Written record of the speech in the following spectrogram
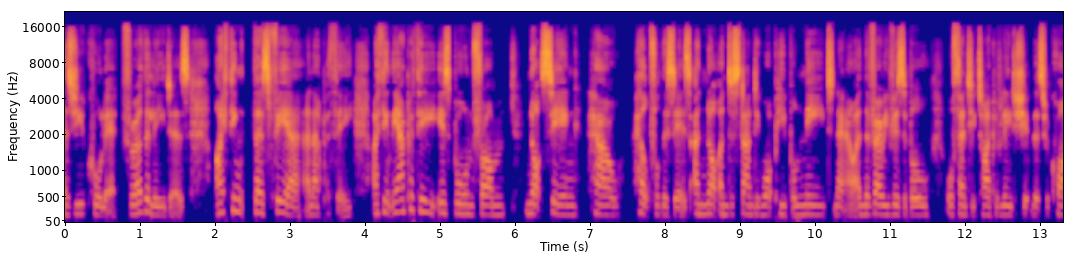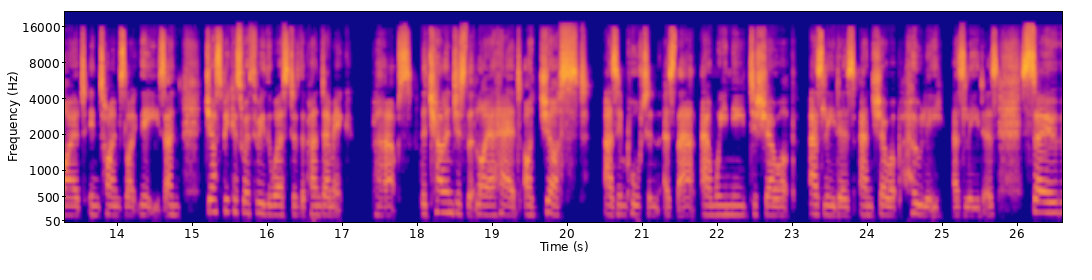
as you call it, for other leaders, I think there's fear and apathy. I think the apathy is born from not seeing how helpful this is and not understanding what people need now and the very visible, authentic type of leadership that's required in times like these. And just because we're through the worst of the pandemic, perhaps the challenges that lie ahead are just as important as that. And we need to show up as leaders and show up wholly as leaders. So,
